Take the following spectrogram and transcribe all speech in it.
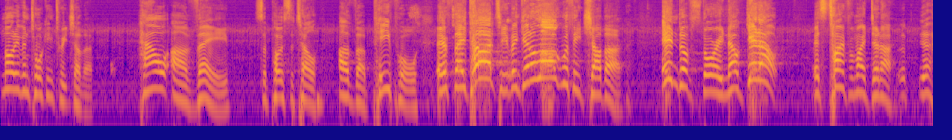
not even talking to each other. How are they supposed to tell other people if they can't even get along with each other? End of story. Now get out. It's time for my dinner. Uh, yeah.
